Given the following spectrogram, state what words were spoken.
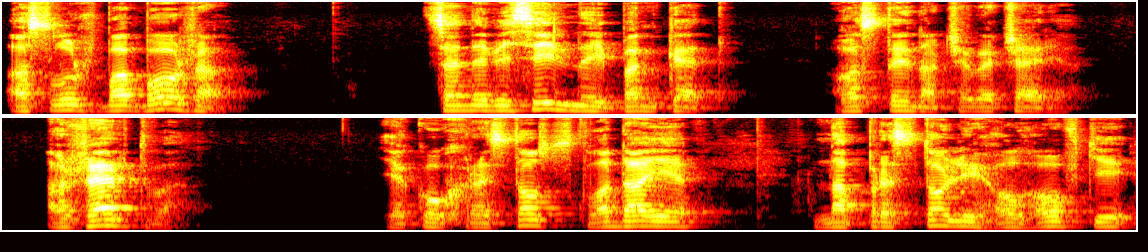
А служба Божа це не весільний банкет, гостина чи вечеря, а жертва, яку Христос складає на престолі Голгофті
